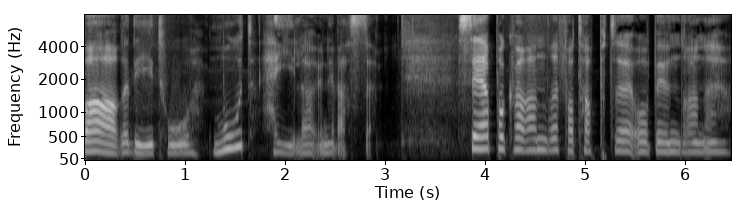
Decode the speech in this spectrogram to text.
bare de to, mot hele universet. Ser på hverandre fortapte og beundrende,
